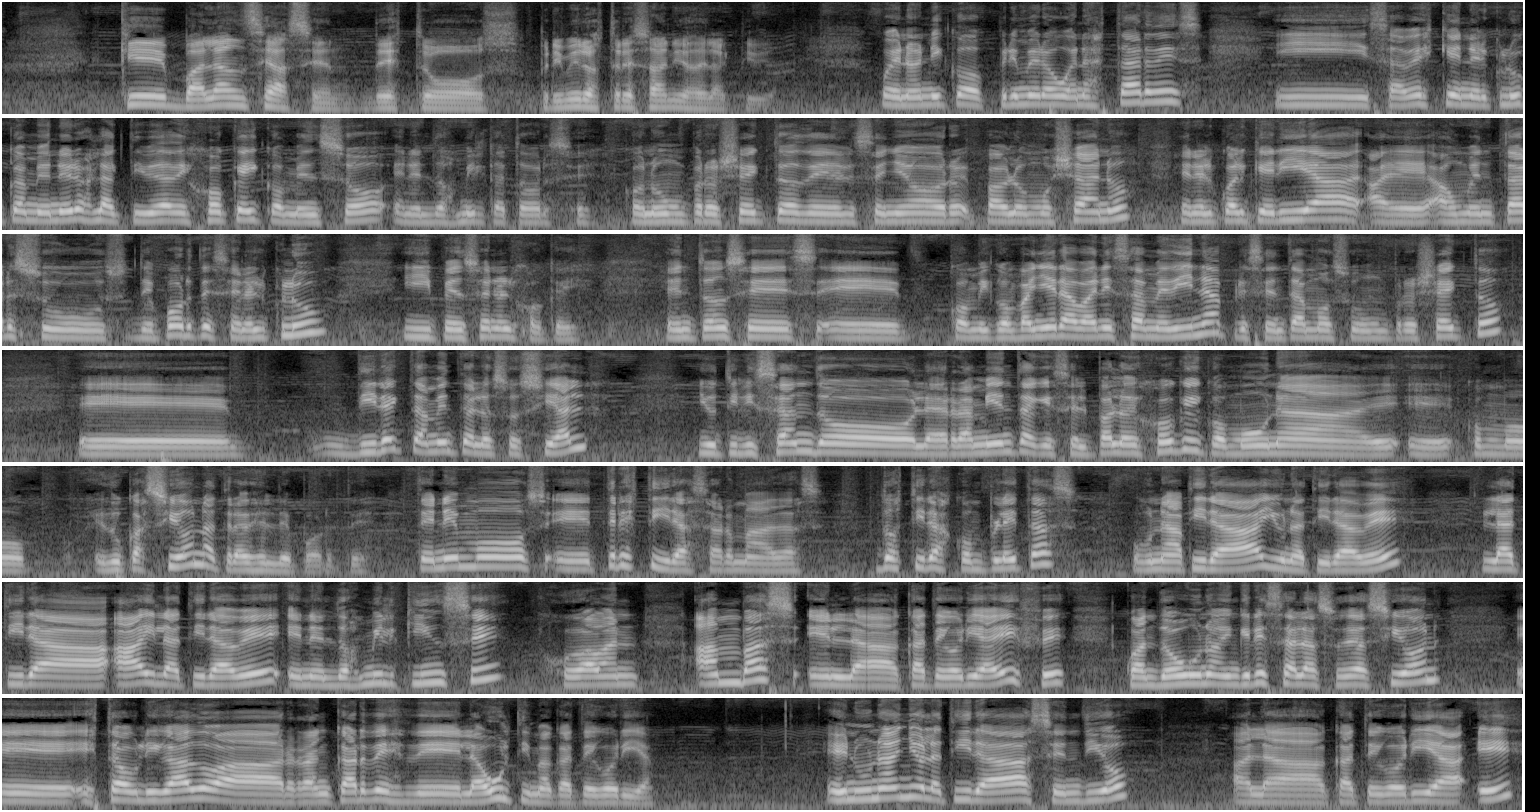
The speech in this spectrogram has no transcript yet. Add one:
¿Qué balance hacen de estos primeros tres años de la actividad? Bueno, Nico, primero buenas tardes y sabés que en el Club Camioneros la actividad de hockey comenzó en el 2014 con un proyecto del señor Pablo Moyano en el cual quería eh, aumentar sus deportes en el club y pensó en el hockey. Entonces, eh, con mi compañera Vanessa Medina presentamos un proyecto eh, directamente a lo social y utilizando la herramienta que es el palo de hockey como una como educación a través del deporte. Tenemos eh, tres tiras armadas, dos tiras completas, una tira A y una tira B. La tira A y la tira B en el 2015 jugaban ambas en la categoría F. Cuando uno ingresa a la asociación eh, está obligado a arrancar desde la última categoría. En un año la tira A ascendió a la categoría E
